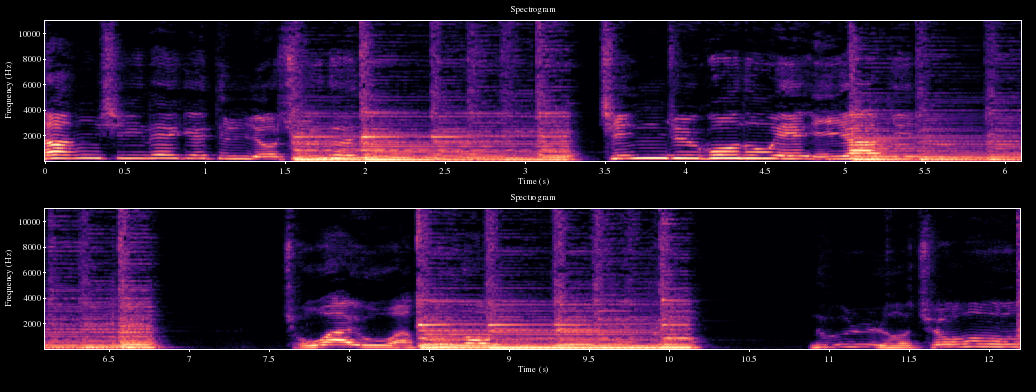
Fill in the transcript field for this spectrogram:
당신에게 들려주는 진주권호의 이야기. 좋아요와 구독 눌러줘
